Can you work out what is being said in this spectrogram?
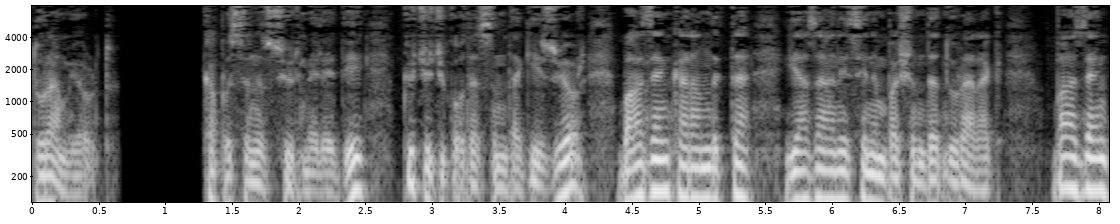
duramıyordu. Kapısını sürmeledi, küçücük odasında geziyor, bazen karanlıkta yazhanesinin başında durarak, bazen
